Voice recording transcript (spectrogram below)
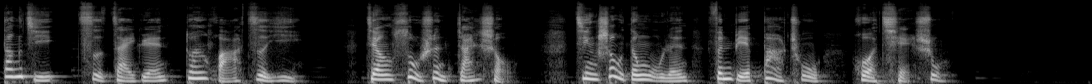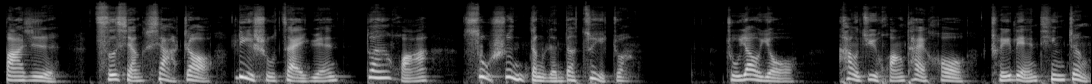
当即赐载元、端华自缢。将肃顺斩首，景寿等五人分别罢黜或遣戍。八日，慈祥下诏隶属载元、端华、肃顺等人的罪状，主要有抗拒皇太后垂帘听政，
